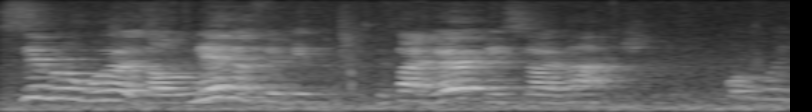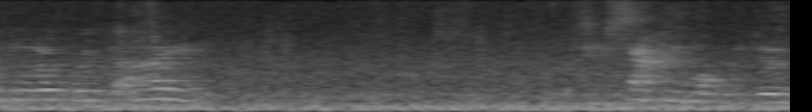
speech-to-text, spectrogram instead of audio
similar words, I'll never forgive them because they hurt me so much. What do we do every day? It's exactly what we do.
